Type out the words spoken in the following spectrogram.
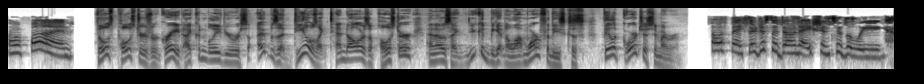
Oh, fun. Those posters were great. I couldn't believe you were. So, it was a deal. It was like ten dollars a poster, and I was like, you could be getting a lot more for these because they look gorgeous in my room. Oh, thanks. They're just a donation to the league.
